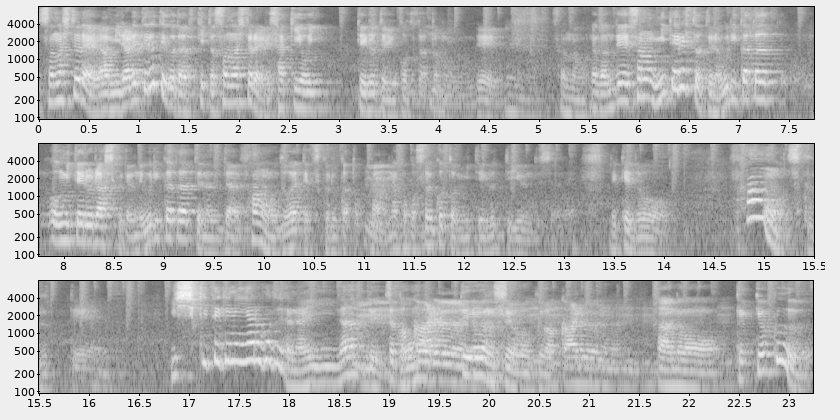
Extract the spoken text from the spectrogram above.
その人らよりあ見られてるっていうことはきっとその人らより先を行ってるということだと思うんで、うん。そのなんかでその見てる人っていうのは売り方を見てるらしくてで売り方っていうのはファンをどうやって作るかとか、うん。なんかこうそういうことを見てるって言うんですよね。だけどファンを作るって意識的にやることじゃないなってちょっと思ってるんですよ、僕。わかる、あの結局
